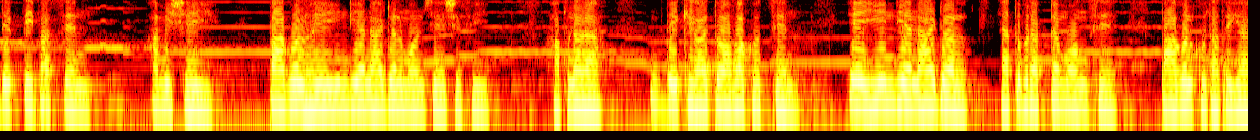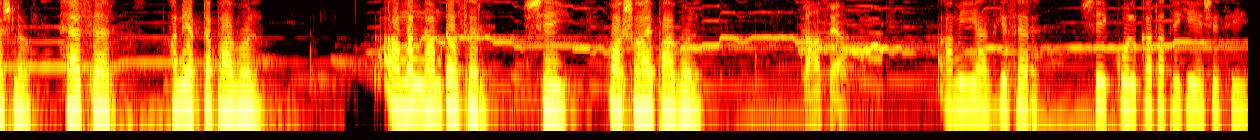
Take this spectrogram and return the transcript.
দেখতেই পাচ্ছেন আমি সেই পাগল হয়ে ইন্ডিয়ান আইডল মঞ্চে এসেছি। আপনারা দেখে হয়তো অবাক হচ্ছেন এই ইন্ডিয়ান আইডল এত বড় একটা মঞ্চে পাগল কোথা থেকে আসলো? হ্যাঁ স্যার আমি একটা পাগল। আমার নামটাও স্যার সেই অসহায় পাগল। কাহা সে আমি আজকে স্যার সেই কলকাতা থেকে এসেছি।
